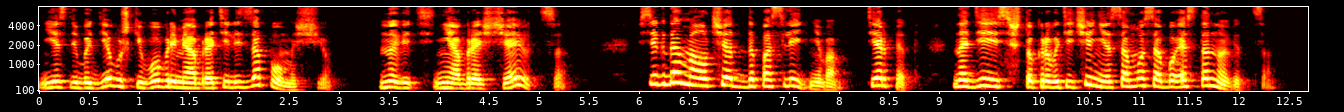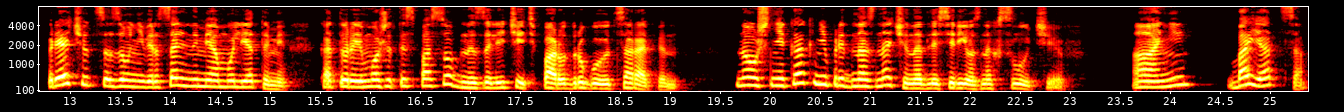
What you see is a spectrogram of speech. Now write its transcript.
если бы девушки вовремя обратились за помощью. Но ведь не обращаются. Всегда молчат до последнего, терпят, надеясь, что кровотечение само собой остановится. Прячутся за универсальными амулетами, которые, может, и способны залечить пару-другую царапин, но уж никак не предназначены для серьезных случаев. А они боятся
